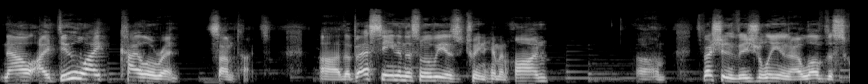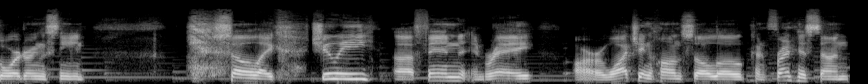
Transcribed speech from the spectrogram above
Now I do like Kylo Ren sometimes. Uh, the best scene in this movie is between him and Han, um, especially visually, and I love the score during the scene. So like Chewie, uh, Finn, and Rey are watching Han Solo confront his son,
